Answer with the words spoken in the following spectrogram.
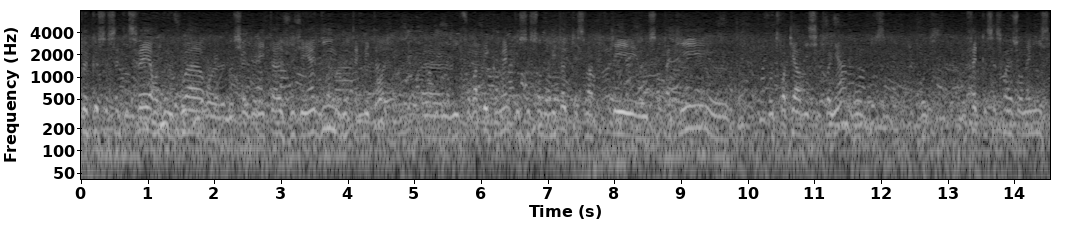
Peut que se satisfaire de voir euh, le chef de l'État jugé indigne de telle méthode. Euh, il faut rappeler quand même que ce sont des méthodes qui sont appliquées aux sans-papiers, euh, aux trois quarts des citoyens. Bon, le fait que ce soit un journaliste,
